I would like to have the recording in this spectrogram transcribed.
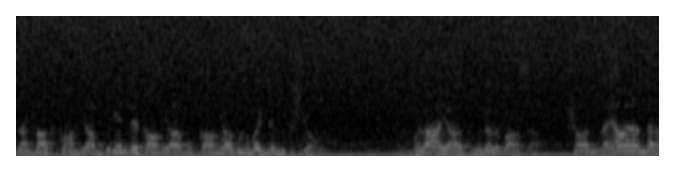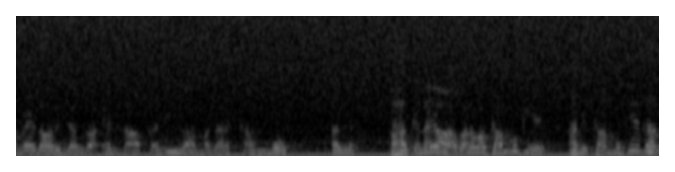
زندہ کامیاب بگین دے کامیاب کامیاب نمائی زند کشیا ہوئی ولا یاتون الباسا شان نیان در میدان جنگا الا قلیلا، مگر کمو اگر حق نیا، اولا وہ کمو کیے ہمیں کمو کیے کہ ہم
